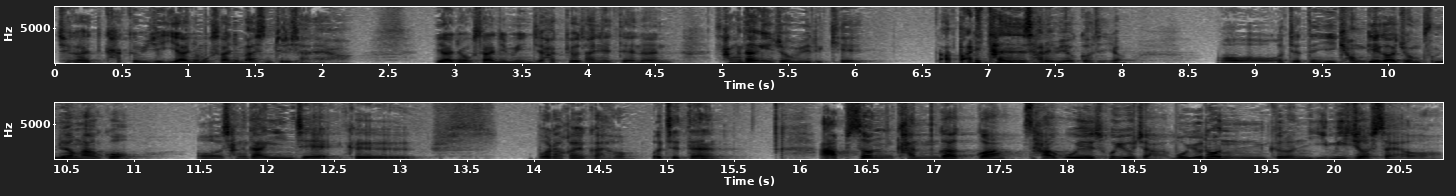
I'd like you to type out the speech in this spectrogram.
제가 가끔 이제 이한용 목사님 말씀드리잖아요. 이한용 목사님이 이제 학교 다닐 때는 상당히 좀 이렇게 아, 빠릿한 사람이었거든요. 어, 어쨌든 이 경계가 좀 분명하고, 어, 상당히 이제 그, 뭐라고 할까요? 어쨌든, 앞선 감각과 사고의 소유자, 뭐, 이런 그런 이미지였어요.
